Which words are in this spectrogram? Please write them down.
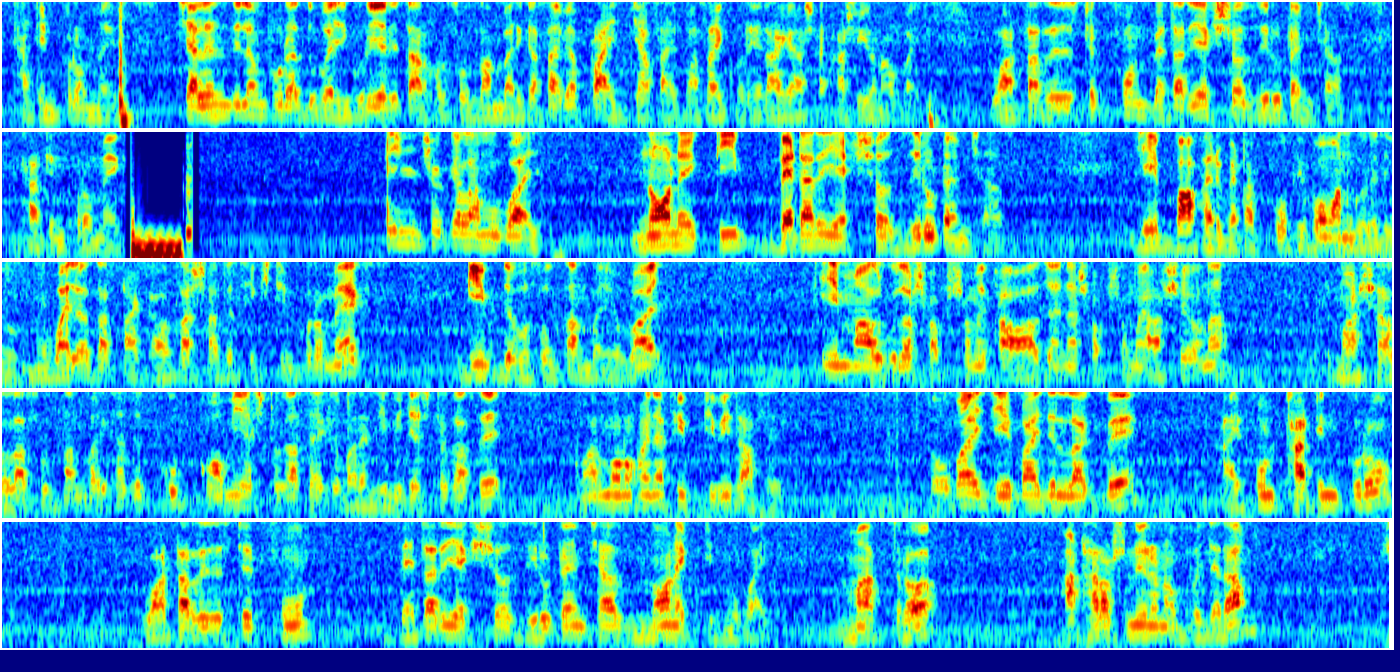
thirteen pro max challenge দিলাম পুরো দুবাই ঘুরিয়ে তারপর সুলতান বাড়ির কাছে আইবা প্রাইস যাচাই বাছাই করে, এর আগে আসা, আসিও না ভাই। ওয়াটার রেজিস্টার্ড ফোন ব্যাটারি একশো zero time charge thirteen pro max তিনশো কেলা মোবাইল নন একটি ব্যাটারি একশো জিরো টাইম চার্জ যে বাপের বেটা কপি প্রমাণ করে দিব। মোবাইলও তার টাকাও তার সাথে সিক্সটিন প্রো ম্যাক্স গিফট দেবো সুলতান ভাই ও ভাই। এই মালগুলো সবসময় পাওয়া যায় না, সবসময় আসেও না। তো মার্শাল্লাহ, সুলতান বাড়ির কাছে খুব কমই স্টক আছে, একেবারে লিমিট স্টক আছে। আমার মনে হয় না ফিফটি পিস আছে। তো ভাই, যে বাইদের লাগবে iPhone thirteen pro water registered phone battery একশো zero time charge non active mobile মাত্র আঠারোশো নিরানব্বই দেরাম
